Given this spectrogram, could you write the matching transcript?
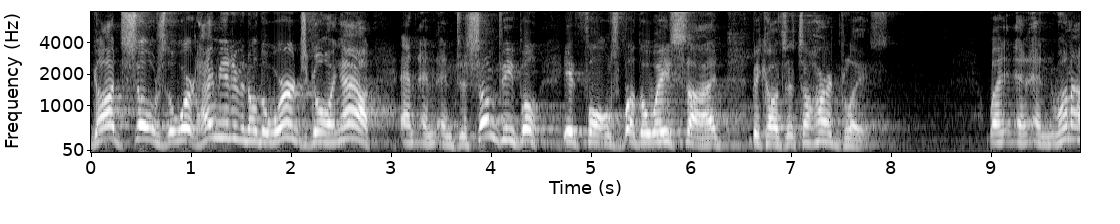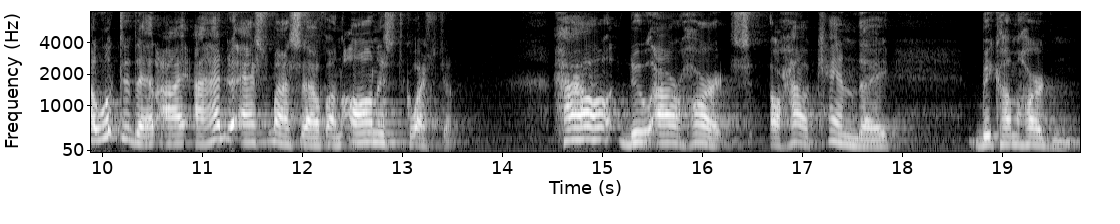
God sows the word. How many of you know the word's going out? And, and, and to some people, it falls by the wayside because it's a hard place. But, and, and when I looked at that, I, I had to ask myself an honest question. How do our hearts, or how can they, become hardened?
